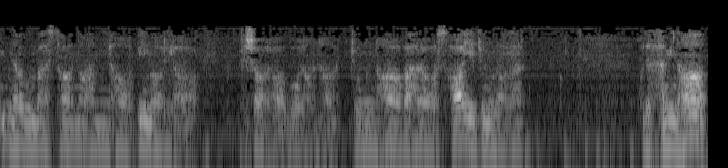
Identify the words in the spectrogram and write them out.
این همه بومبست ها ناهمنی ها بیماری ها فشارها بولانها جنونها و حراس های جنون آور خود همین ها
